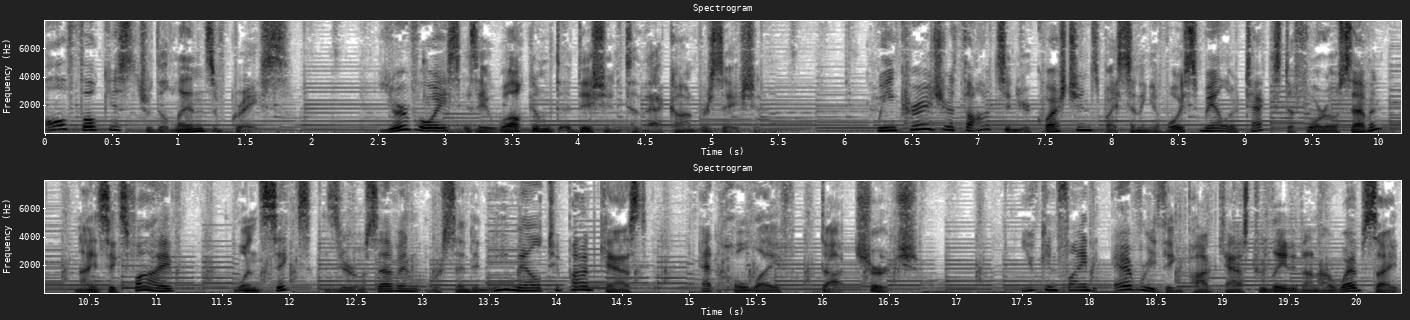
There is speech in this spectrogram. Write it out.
all focused through the lens of grace. Your voice is a welcomed addition to that conversation. We encourage your thoughts and your questions by sending a voicemail or text to 407 965 1607 or send an email to podcast at wholelife.church. You can find everything podcast related on our website,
